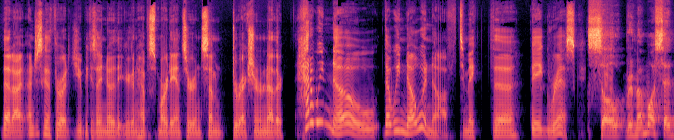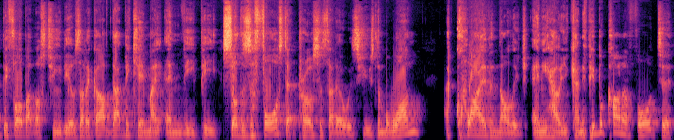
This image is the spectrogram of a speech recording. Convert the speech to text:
that I, am just going to throw it at you because I know that you're going to have a smart answer in some direction or another. How do we know that we know enough to make the big risk? So remember what I said before about those two deals that I got? That became my MVP. So there's a four step process that I always use. Number one, acquire the knowledge anyhow you can. If people can't afford to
